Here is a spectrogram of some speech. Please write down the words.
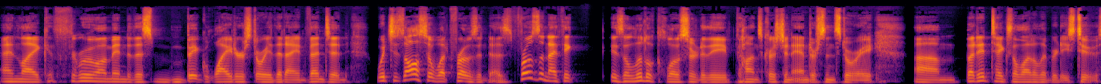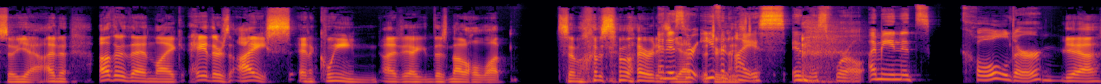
and like threw them into this big wider story that I invented, which is also what Frozen does. Frozen, I think. Is a little closer to the Hans Christian Andersen story, um, but it takes a lot of liberties too. So yeah, and other than like, hey, there's ice and a queen, I, I, there's not a whole lot similar similarities. and is there even ice in this world? I mean, it's colder, Yeah,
